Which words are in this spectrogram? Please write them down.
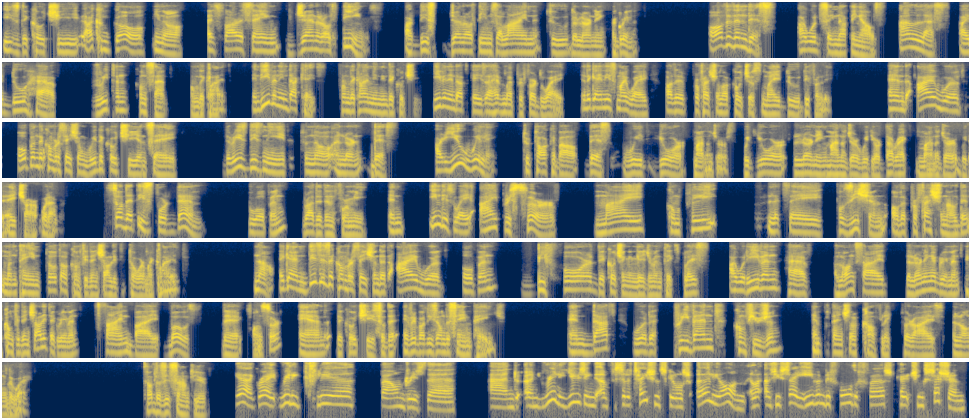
Is the coachee, I can go, you know, as far as saying general themes. Are these general themes aligned to the learning agreement? Other than this, I would say nothing else unless I do have written consent from the client. And even in that case, from the client meaning the coachee, even in that case, I have my preferred way. And again, it's my way. Other professional coaches might do differently. And I would open the conversation with the coachee and say, there is this need to know and learn this. Are you willing to talk about this with your managers, with your learning manager, with your direct manager, with HR, whatever. So that is for them to open rather than for me. And in this way, I preserve my complete, let's say, position of a professional that maintain total confidentiality toward my client. Now, again, this is a conversation that I would open before the coaching engagement takes place. I would even have alongside the learning agreement, a confidentiality agreement signed by both the sponsor and the coachee so that everybody's on the same page. And that would prevent confusion and potential conflict to arise along the way. How does it sound to you? Yeah, great. Really clear boundaries there. And, and really using um, facilitation skills early on, as you say, even before the first coaching session,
